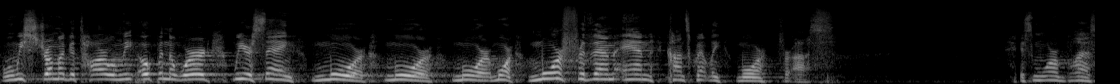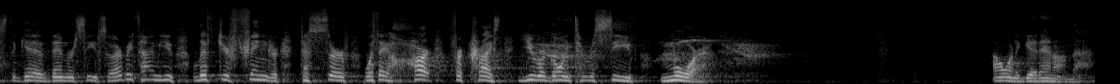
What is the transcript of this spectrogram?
when we strum a guitar, when we open the word, we are saying more, more, more, more. More for them and consequently more for us. It's more blessed to give than receive. So every time you lift your finger to serve with a heart for Christ, you are going to receive more. I want to get in on that.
